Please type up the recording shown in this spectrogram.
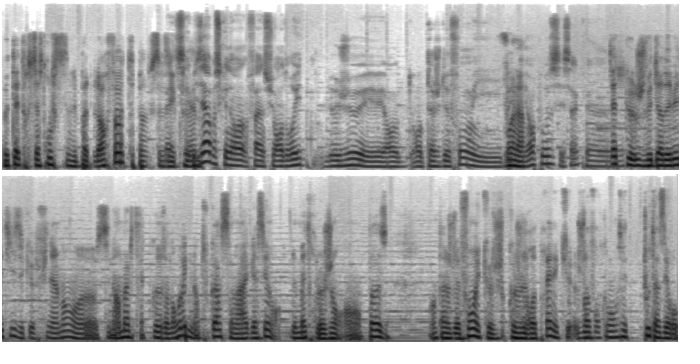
peut-être, si ça se trouve, ce n'est pas de leur faute, parce que ça Bah, c'est même bizarre parce que dans- enfin, sur Android, le jeu est en, en tâche de fond, il Voilà. mis en pause, c'est ça que. Peut-être que je vais dire des bêtises et que finalement euh, c'est normal, c'est à cause d'Android, mais en tout cas ça m'a agacé de mettre le jeu en pause, en tâche de fond et que je, que je le reprenne et que je dois recommencer tout à zéro.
